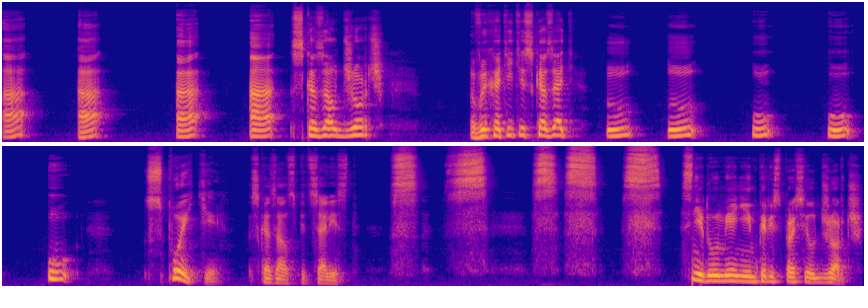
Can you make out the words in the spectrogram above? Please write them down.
а... а... а... а...» — сказал Джордж. «Вы хотите сказать «у... у... у... у... у...» «Спойте», — сказал специалист. «С... с... с... с...» с... с недоумением переспросил Джордж.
